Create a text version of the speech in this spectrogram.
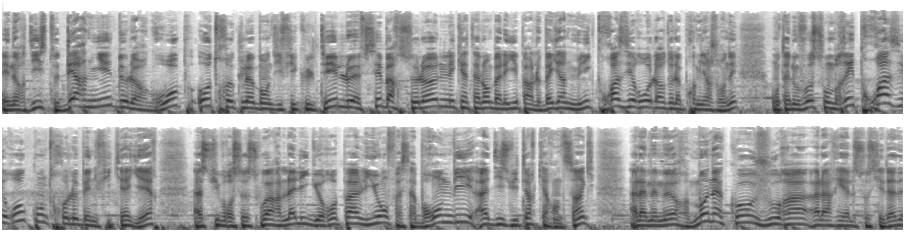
Les nordistes derniers de leur groupe. Autre club en difficulté, le FC Barcelone. Les Catalans balayés par le Bayern Munich 3-0 lors de la première journée ont à nouveau sombré 3-0 contre le Benfica hier. À suivre ce soir la Ligue Europa, Lyon face à Brondby à 18h45. À la même heure, Monaco jouera à la Real Sociedad.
